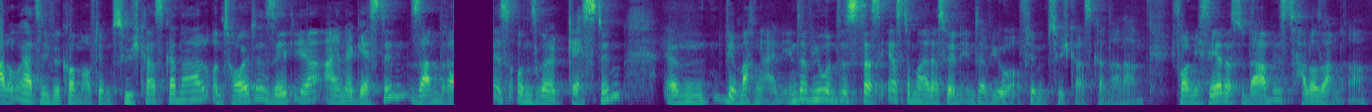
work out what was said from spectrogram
Hallo, herzlich willkommen auf dem Psychcast-Kanal und heute seht ihr eine Gästin, Sandra ist unsere Gästin. Ähm, wir machen ein Interview und es ist das erste Mal, dass wir ein Interview auf dem Psychcast-Kanal haben. Ich freue mich sehr, dass du da bist. Hallo Sandra.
